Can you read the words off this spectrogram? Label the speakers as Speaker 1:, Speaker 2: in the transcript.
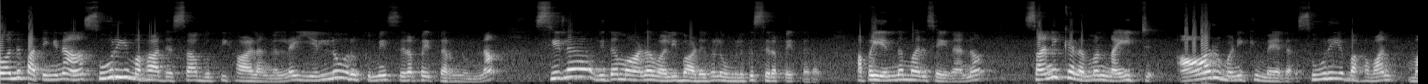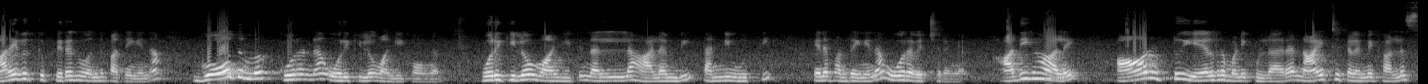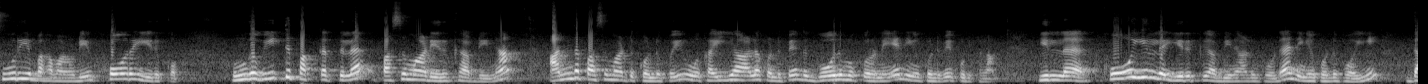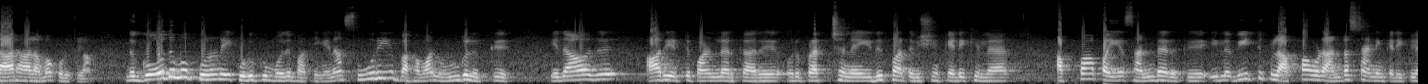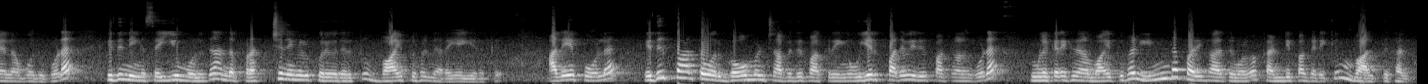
Speaker 1: இப்போ வந்து பார்த்திங்கன்னா சூரிய மகாதசா புத்தி காலங்களில் எல்லோருக்குமே சிறப்பை தரணும்னா சில விதமான வழிபாடுகள் உங்களுக்கு சிறப்பை தரும். அப்போ எந்த மாதிரி செய்யலாம்னா சனிக்கிழமை நைட்டு ஆறு மணிக்கு மேலே சூரிய பகவான் மறைவுக்கு பிறகு வந்து பார்த்திங்கன்னா கோதுமை குரணை ஒரு கிலோ வாங்கிக்கோங்க. ஒரு கிலோ வாங்கிட்டு நல்லா அலம்பி தண்ணி ஊற்றி என்ன பண்ணுறீங்கன்னா ஊற வச்சுருங்க. அதிகாலை ஆறு டு ஏழரை மணிக்குள்ளார ஞாயிற்றுக்கிழமை காலைல சூரிய பகவானுடைய ஹோரை இருக்கும். உங்கள் வீட்டு பக்கத்தில் பசுமாடு இருக்குது அப்படின்னா அந்த பசுமாட்டு கொண்டு போய் உங்கள் கையால் கொண்டு போய் அந்த கோதுமை குரணையை நீங்கள் கொண்டு போய் கொடுக்கலாம். இல்லை கோயிலில் இருக்குது அப்படின்னாலும் கூட நீங்கள் கொண்டு போய் தாராளமாக கொடுக்கலாம். இந்த கோதுமை குரணை கொடுக்கும்போது பார்த்தீங்கன்னா சூரிய பகவான் உங்களுக்கு ஏதாவது ஆறு எட்டு பணில் இருக்காரு ஒரு பிரச்சனை எதிர்பார்த்த விஷயம் கிடைக்கல அப்பா பையன் சண்டை இருக்குது இல்லை வீட்டுக்குள்ளே அப்பாவோட அண்டர்ஸ்டாண்டிங் கிடைக்கலன்னும் போது கூட இது நீங்கள் செய்யும் பொழுது அந்த பிரச்சனைகள் குறைவதற்கு வாய்ப்புகள் நிறைய இருக்குது அதே போல் எதிர்பார்த்த ஒரு கவர்மெண்ட் ஜாப் எதிர்பார்க்குறீங்க உயர் பதவி எதிர்பார்க்கனாலும் கூட உங்களுக்கு கிடைக்கிற வாய்ப்புகள் இந்த பரிகாரத்தின் மூலமாக கண்டிப்பாக கிடைக்கும். வாழ்த்துகள்.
